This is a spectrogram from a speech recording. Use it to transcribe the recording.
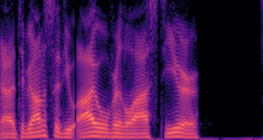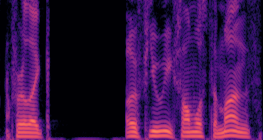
uh, to be honest with you, I over the last year, for like a few weeks, almost a month,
